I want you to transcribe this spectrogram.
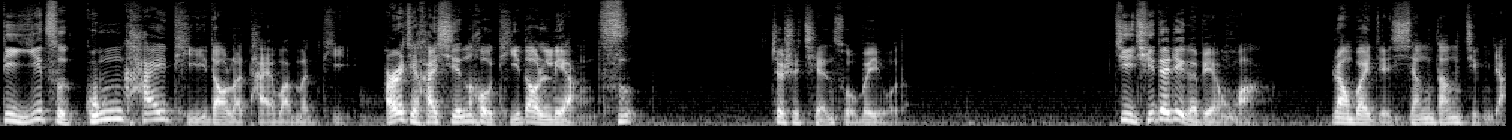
第一次公开提到了台湾问题，而且还先后提到两次，这是前所未有的。G 七的这个变化让外界相当惊讶。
